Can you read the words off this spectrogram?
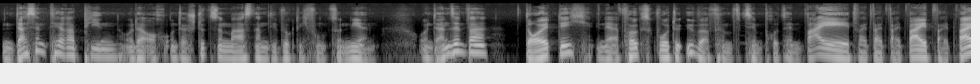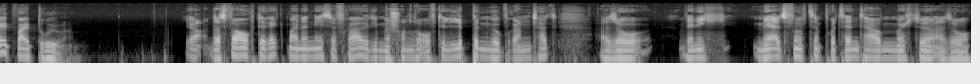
Und das sind Therapien oder auch unterstützende Maßnahmen, die wirklich funktionieren. Und dann sind wir deutlich in der Erfolgsquote über 15 Prozent. Weit, weit, weit, weit, weit, weit, weit, weit drüber. Ja, das war auch direkt meine nächste Frage, die mir schon so auf den Lippen gebrannt hat. Also, wenn ich mehr als 15 Prozent haben möchte, also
